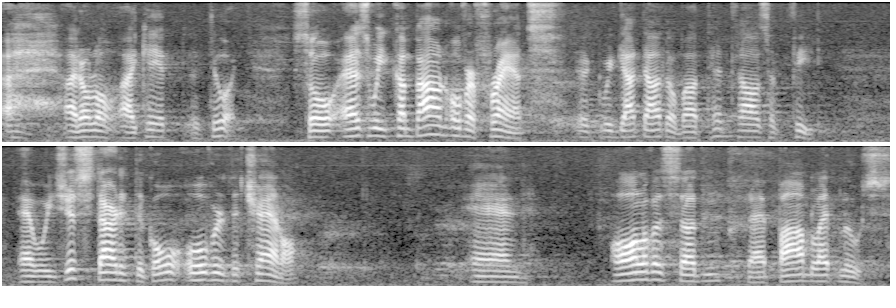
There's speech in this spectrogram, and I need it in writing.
"Ah, I don't know, I can't do it. So as we come down over France, we got down to about 10,000 feet, and we just started to go over the channel, and all of a sudden, that bomb let loose.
